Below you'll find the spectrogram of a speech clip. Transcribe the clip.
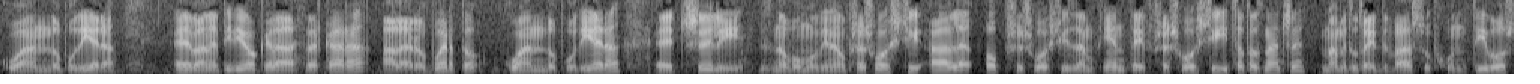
cuando pudiera. Eva me pidió que la acercara al aeropuerto cuando pudiera, e, czyli znowu mówimy o przeszłości, ale o przyszłości zamkniętej w przeszłości. I co to znaczy? Mamy tutaj dwa subjuntivos.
